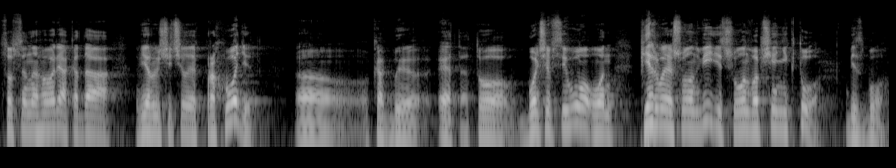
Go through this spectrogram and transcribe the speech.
собственно говоря, когда верующий человек проходит э, как бы это, то больше всего он, первое, что он видит, что он вообще никто без Бога.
